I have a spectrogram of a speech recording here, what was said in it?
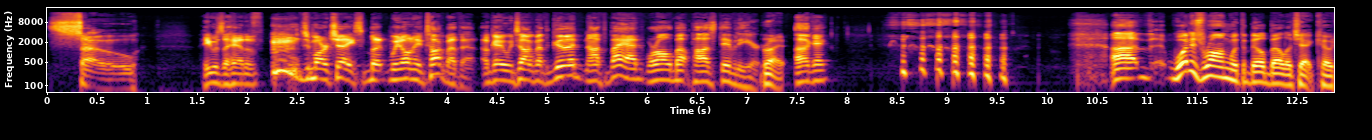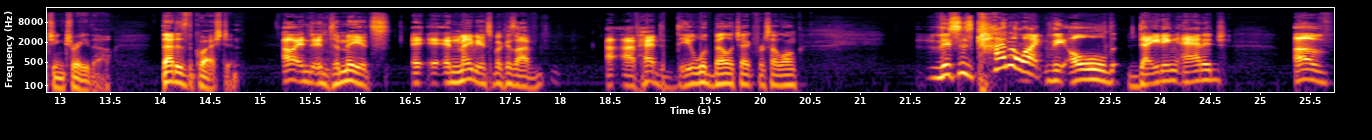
So he was ahead of Ja'Marr Chase, but we don't need to talk about that. Okay, we talk about the good, not the bad. We're all about positivity here. Right. Okay. Uh, what is wrong with the Bill Belichick coaching tree, though? That is the question. Oh, and, and to me, it's and maybe it's because I've I've had to deal with Belichick for so long. This is kind of like the old dating adage of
